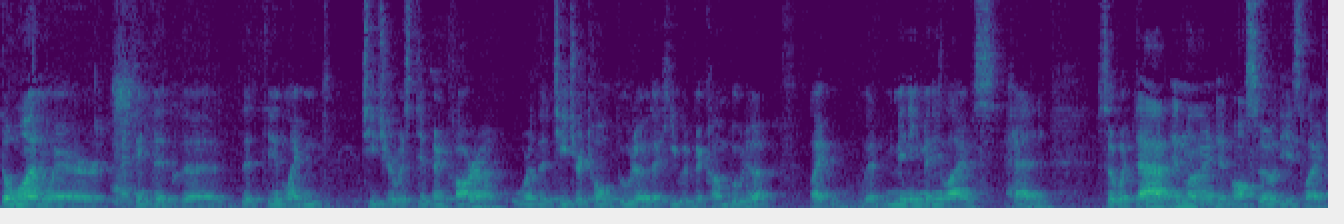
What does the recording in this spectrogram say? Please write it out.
the one where I think that the that the enlightened teacher was Dipankara, where the teacher told Buddha that he would become Buddha, like with many many lives ahead. So with that in mind, and also these like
